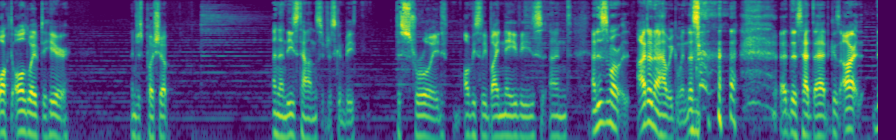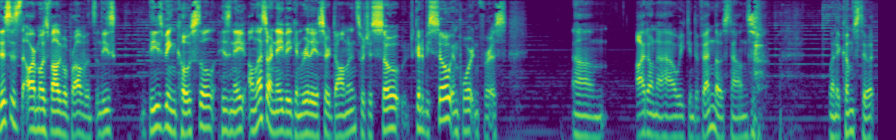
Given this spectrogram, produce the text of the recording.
Walked all the way up to here. And just push up and then these towns are just going to be destroyed obviously by navies. And and this is more i don't know how we can win this this head to head because our this is our most valuable province. And these these being coastal his navy unless our navy can really assert dominance which is so going to be so important for us um i don't know how we can defend those towns when it comes to it.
